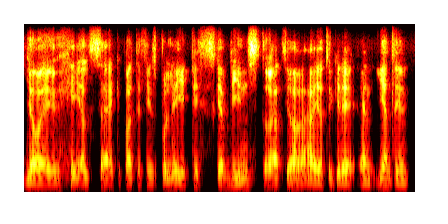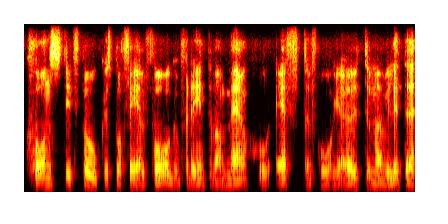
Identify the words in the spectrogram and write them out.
jag är ju helt säker på att det finns politiska vinster att göra här. Jag tycker det är en, egentligen ett konstigt fokus på fel frågor för det är inte vad människor efterfrågar ute. Man vill inte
